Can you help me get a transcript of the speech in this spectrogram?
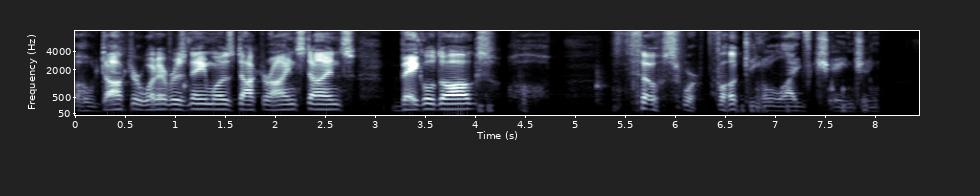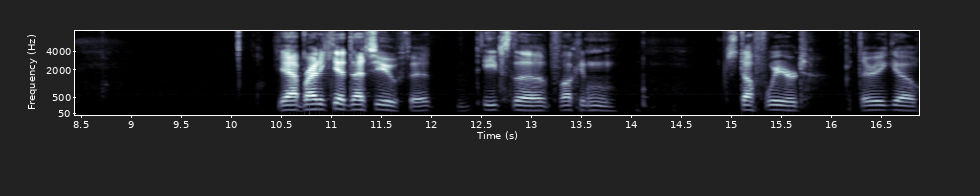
Oh, Doctor, whatever his name was, Doctor Einstein's bagel dogs. Oh, those were fucking life changing. Yeah, Brady Kid, that's you. That eats the fucking stuff weird. But there you go.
